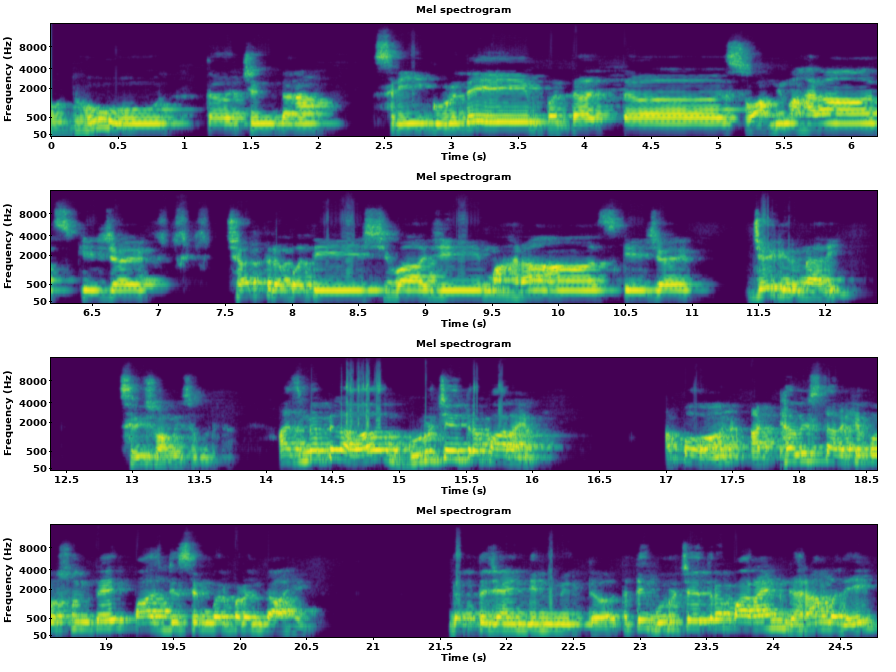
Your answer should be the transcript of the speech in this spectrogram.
अवधूत चिंतना. श्री गुरुदेव दत्त स्वामी महाराज की जय. छत्रपती शिवाजी महाराज की जय. जय गिरणारी श्री स्वामी समर्थ. आज मी आपल्याला गुरुचैत्र पारायण. आपण अठ्ठावीस तारखेपासून ते पाच डिसेंबर पर्यंत आहे. दत्त जयंती निमित्त. तर ते गुरुचैत्र पारायण घरामध्ये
